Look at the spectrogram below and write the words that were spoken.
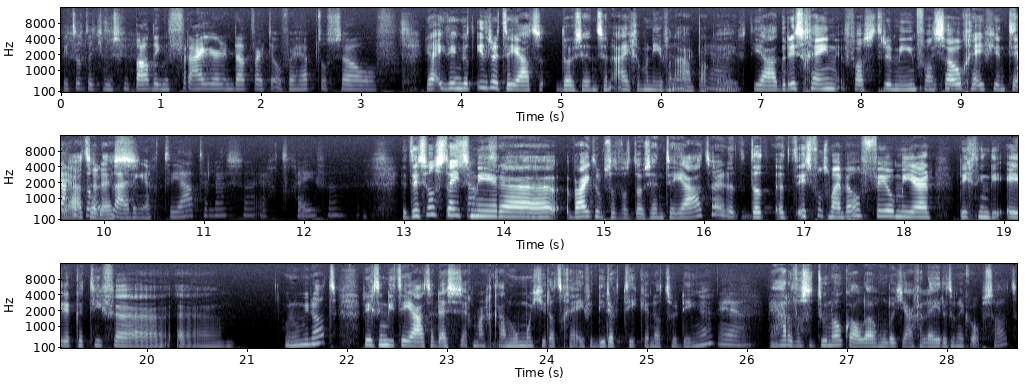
weet je dat je misschien bepaalde dingen vrijer, inderdaad, waar je het over hebt of zo. Of, ja, ik denk dat iedere theaterdocent zijn eigen manier van Ja, aanpakken ja. heeft. Ja, er is geen vast termijn van Dus zo geef je een Zou theaterles. opleiding echt theaterlessen echt geven? Het is wel steeds Docent? meer, eh, waar ik op zat was docent theater. Dat, dat, het is volgens mij wel veel meer richting die educatieve, eh, hoe noem je dat? Richting die theaterlessen zeg maar gegaan. Hoe moet je dat geven? Didactiek en dat soort dingen. Ja. Maar ja, dat was het toen ook al honderd jaar geleden toen ik erop zat.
